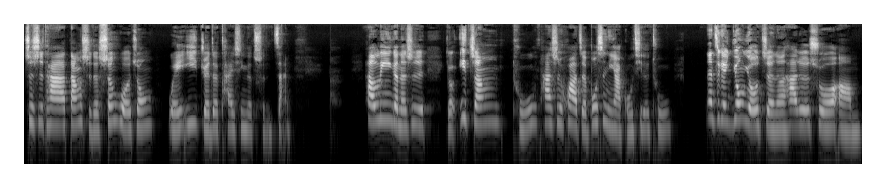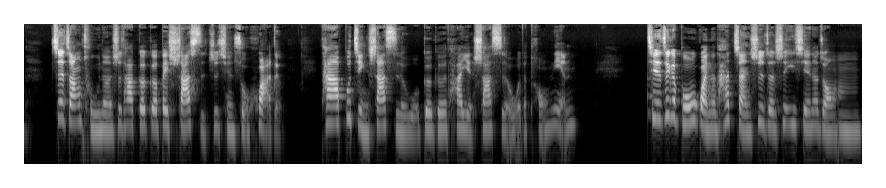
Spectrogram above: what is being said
这是她当时的生活中唯一觉得开心的存在。还有另一个呢是。有一张图，它是画着波斯尼亚国旗的图。那这个拥有者呢，他就是说，嗯，这张图呢是他哥哥被杀死之前所画的。他不仅杀死了我哥哥，他也杀死了我的童年。其实这个博物馆呢，它展示的是一些那种，嗯，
